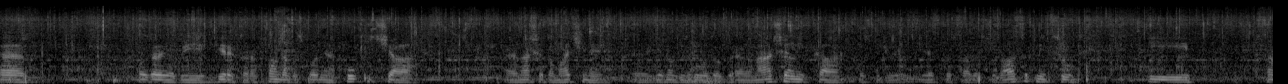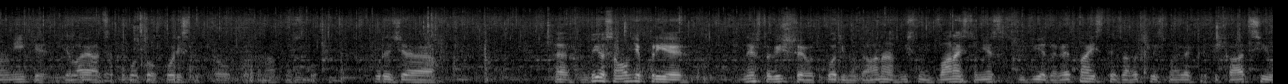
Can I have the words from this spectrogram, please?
E, pozdravio bi direktora fonda gospodina Kukića, e, naše domaćine e, jednog i drugog gradonačelnika, gospođu Jesko saborsku zastupnicu i stanovnike Bjelajaca, pogotovo korisnike ovog fotonaponskog uređaja. E, bio sam ovdje prije nešto više od godinu dana, mislim u 12. mjesecu 2019. završili smo elektrifikaciju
